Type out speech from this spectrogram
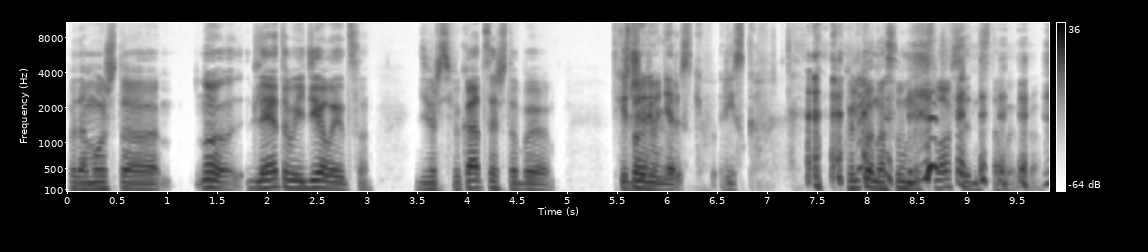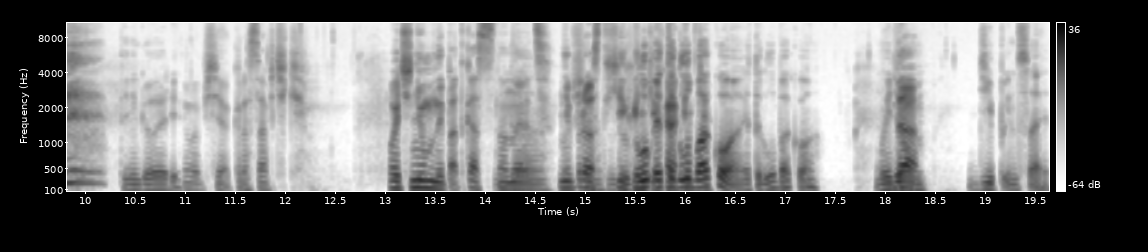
Потому что, ну, для этого и делается диверсификация, чтобы... Хеджирование что... рисков. рисков. Сколько у нас умных слов сегодня с тобой, бро. Ты не говори. Вообще, красавчики. Очень умный подкаст становится. Да, не вообще. просто хихоньки Это глубоко, это глубоко. Мы идем да. deep inside.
